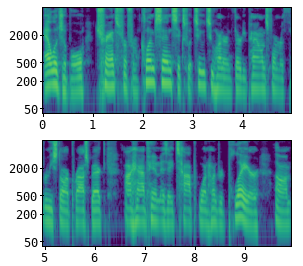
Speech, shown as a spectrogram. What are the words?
eligible transfer from Clemson, six foot two, 230 pounds, former three star prospect. I have him as a top 100 player um,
